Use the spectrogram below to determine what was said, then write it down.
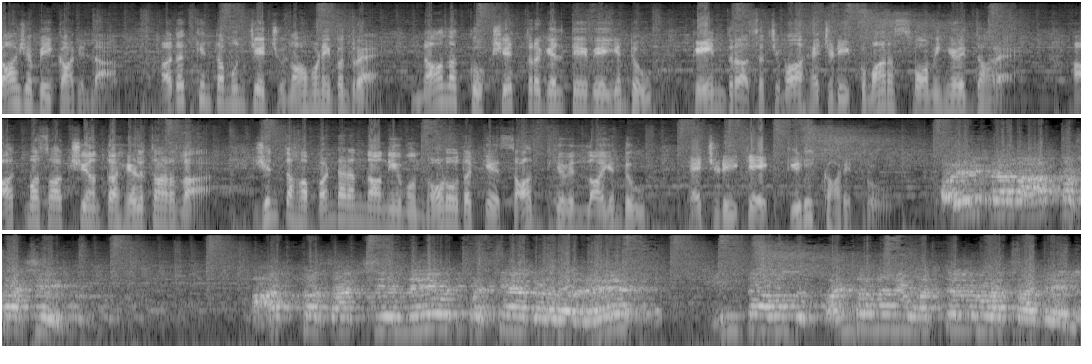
ಕಾಯಬೇಕಾಗಿಲ್ಲ. ಅದಕ್ಕಿಂತ ಮುಂಚೆ ಚುನಾವಣೆ ಬಂದ್ರೆ ನಾಲ್ಕು ಕ್ಷೇತ್ರ ಗೆಲ್ತೇವೆ ಎಂದು ಕೇಂದ್ರ ಸಚಿವ ಎಚ್ ಡಿ ಕುಮಾರಸ್ವಾಮಿ ಹೇಳಿದ್ದಾರೆ. ಆತ್ಮಸಾಕ್ಷಿ ಅಂತ ಹೇಳ್ತಾರಲ್ಲ, ಇಂತಹ ಬಂಡರನ್ನ ನೀವು ನೋಡೋದಕ್ಕೆ ಸಾಧ್ಯವಿಲ್ಲ ಎಂದು ಎಚ್ ಡಿಕೆ ಕಿಡಿಕಾರಿದ್ರು. ಹೇಳಿದ್ದಾರಲ್ಲ ಆತ್ಮಸಾಕ್ಷಿ. ಆತ್ಮಸಾಕ್ಷಿಯನ್ನೇ ಇವತ್ತು ಪ್ರಶ್ನೆ ಹಾಕೊಳ್ಳೋದಾದ್ರೆ, ಇಂಥ ಒಂದು ಬಂಡರನ್ನ ನೀವು ಮತ್ತೆಲ್ಲ ನೋಡಕ್ ಸಾಧ್ಯ ಇಲ್ಲ.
